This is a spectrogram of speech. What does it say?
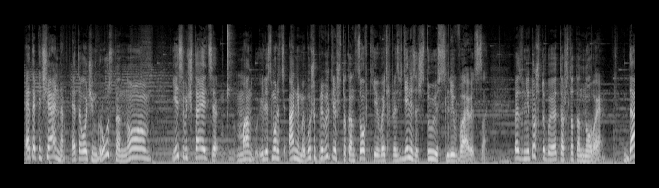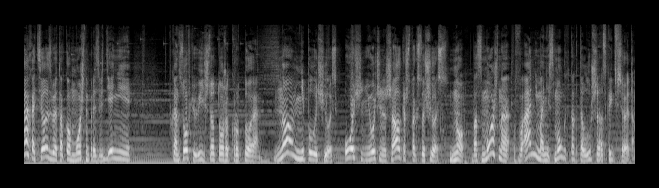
Это печально, это очень грустно, но если вы читаете мангу или смотрите аниме, вы уже привыкли, что концовки в этих произведениях зачастую сливаются. Поэтому не то, чтобы это что-то новое. Да, хотелось бы в таком мощном произведении в концовке увидеть что-то тоже крутое. Но не получилось. Очень и очень жалко, что так случилось. Но, возможно, в аниме они смогут как-то лучше раскрыть все это.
